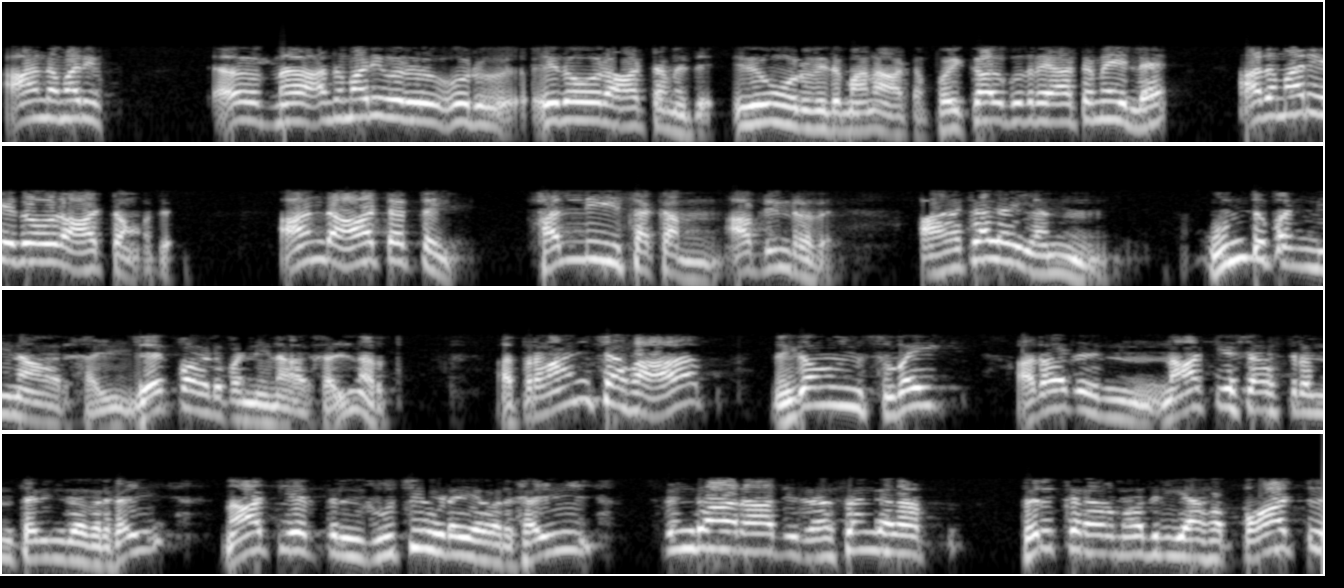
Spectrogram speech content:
அந்த மாதிரி அந்த மாதிரி ஒரு ஒரு ஏதோ ஒரு ஆட்டம் இது. இதுவும் ஒரு விதமான ஆட்டம். பொய்க்கால் குதிரை ஆட்டமே இல்ல. அத மாதிரி ஏதோ ஒரு ஆட்டம் அது. அந்த ஆட்டத்தை ஹல்லி சகம் அப்படின்றது. அகலயன் உண்டு பண்ணினார்கள் ஏற்பாடு பண்ணினார்கள் அர்த்தம். பிராஞ்சகா மிகவும் சுவை அதாவது நாட்டிய சாஸ்திரம் தெரிந்தவர்கள் நாட்டியத்தில் ருச்சி உடையவர்கள் சிங்காராதி ரசங்களை பெருக்கிற மாதிரியாக பாட்டு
